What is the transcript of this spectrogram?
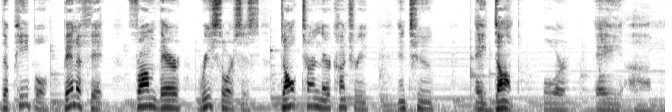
the people benefit from their resources. Don't turn their country into a dump or a um,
